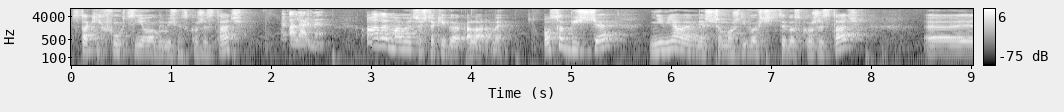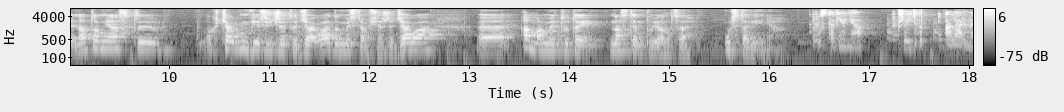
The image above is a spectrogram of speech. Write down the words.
z takich funkcji nie moglibyśmy skorzystać. Alarmy. Ale mamy coś takiego jak alarmy. Osobiście nie miałem jeszcze możliwości z tego skorzystać. E, natomiast y, no, chciałbym wierzyć, że to działa. Domyślam się, że działa. E, a mamy tutaj następujące ustawienia. Ustawienia. Przejdź wy... Alarmy.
